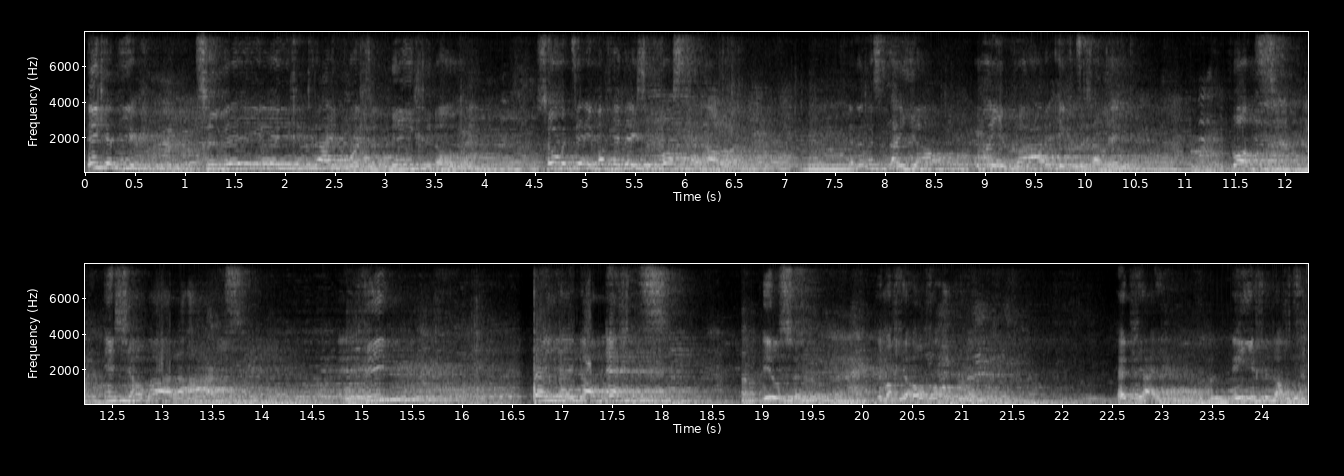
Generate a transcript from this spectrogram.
Ik heb hier twee lege krijtborden meegenomen. Zometeen mag jij deze vast gaan houden. En dan is het aan jou om aan je ware ik te gaan denken. Wat is jouw ware aard? En wie ben jij nou echt? Ilse, je mag je ogen openen. Heb jij in je gedachten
